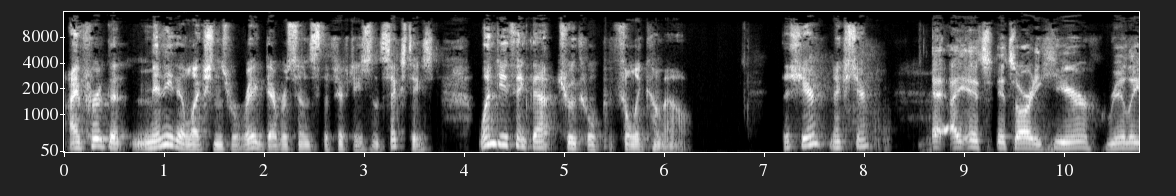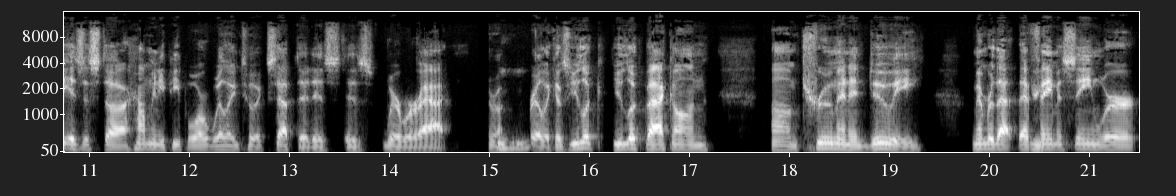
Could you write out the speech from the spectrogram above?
I've heard that many of the elections were rigged ever since the 50s and 60s. When do you think that truth will fully come out? This year? Next year? it's it's already here. Really, is just uh, how many people are willing to accept it is is where we're at. Mm-hmm. Really, because you look you look back on um, Truman and Dewey. Remember that that mm-hmm. famous scene where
